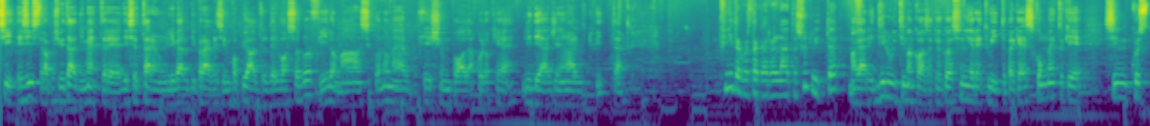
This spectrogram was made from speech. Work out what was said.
Sì, esiste la possibilità di, mettere, di settare un livello di privacy un po' più alto del vostro profilo, ma secondo me esce un po' da quello che è l'idea generale di Twitter. Finita questa carrellata su Twitter. Magari di l'ultima cosa, che cosa sono i retweet, perché scommetto che se in, quest-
